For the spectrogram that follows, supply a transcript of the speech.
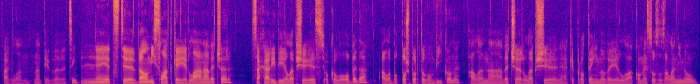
fakt len na tie dve veci. Nejedzte veľmi sladké jedlá na večer, Sacharidy je lepšie jesť okolo obeda alebo po športovom výkone, ale na večer lepšie nejaké proteínové jedlo ako meso so zeleninou,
